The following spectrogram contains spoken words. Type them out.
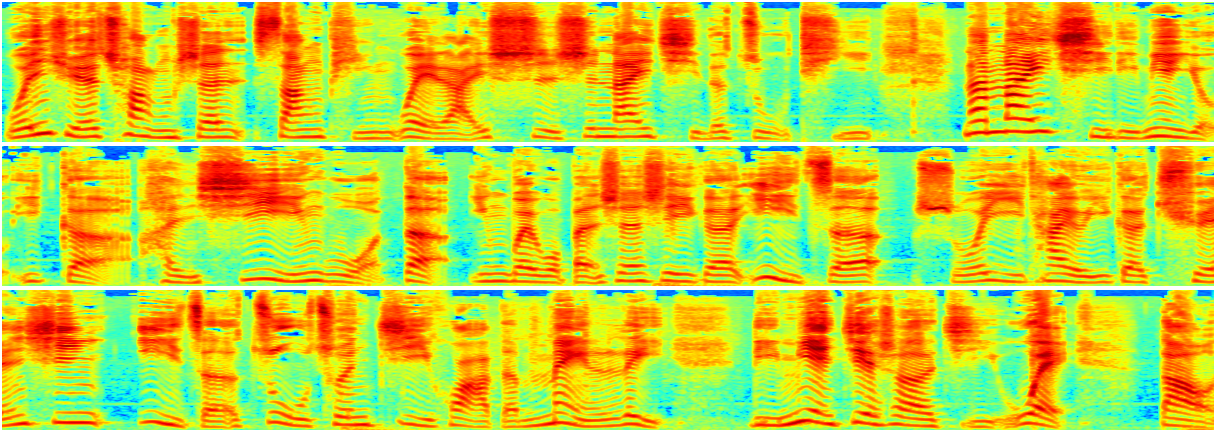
文学创生商品未来式是那一期的主题。那那一。期里面有一个很吸引我的，因为我本身是一个译者，所以它有一个全新译者驻村计划的魅力。里面介绍了几位到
